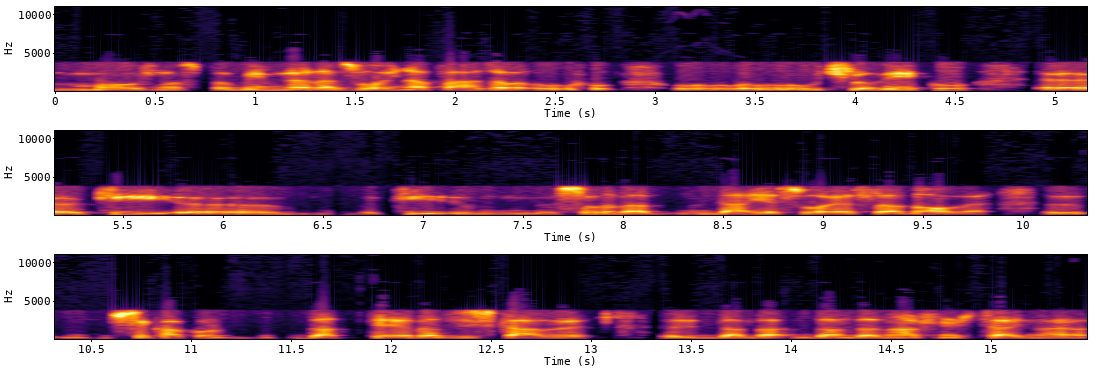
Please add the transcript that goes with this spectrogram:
možnost, pomembna razvojna faza v, v, v človeku, ki, ki seveda daje svoje sladove. Vsekakor da te raziskave dan, dan današnji staj na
